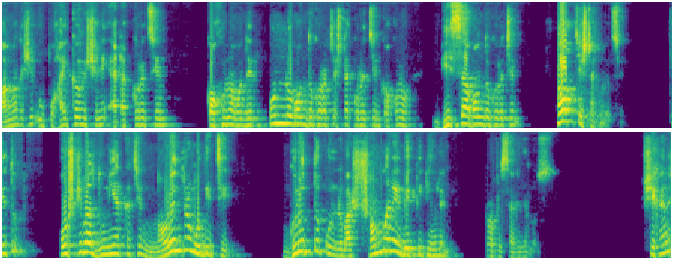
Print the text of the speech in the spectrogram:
বাংলাদেশের উপ হাই কমিশনে অ্যাটাক করেছেন। কখনো আমাদের পণ্য বন্ধ করার চেষ্টা করেছেন, কখনো ভিসা বন্ধ করেছেন, সব চেষ্টা করেছেন। কিন্তু পশ্চিমা দুনিয়ার কাছে নরেন্দ্র মোদীর চেয়ে গুরুত্বপূর্ণ বা সম্মানের ব্যক্তিটি হলেন প্রফেসর ইউনুস। সেখানে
